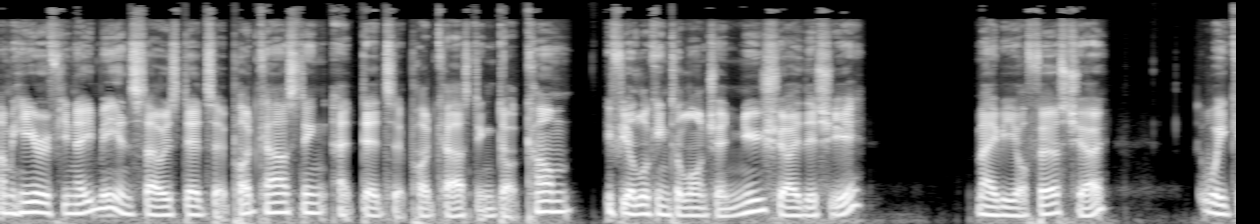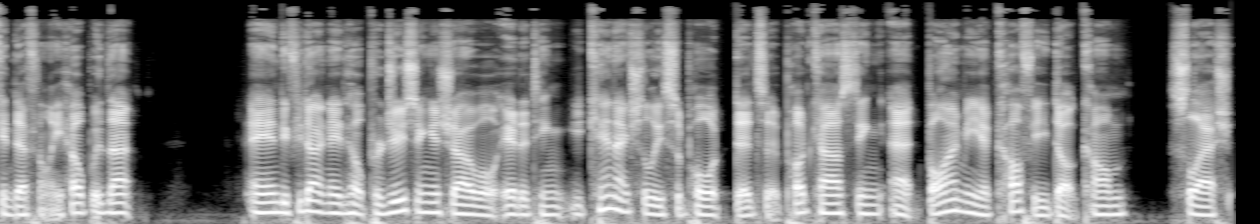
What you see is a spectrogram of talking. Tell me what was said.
I'm here if you need me, and so is Dead Set Podcasting at deadsetpodcasting.com. If you're looking to launch a new show this year, maybe your first show, we can definitely help with that. And if you don't need help producing a show or editing, you can actually support Dead Set Podcasting at buymeacoffee.com slash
